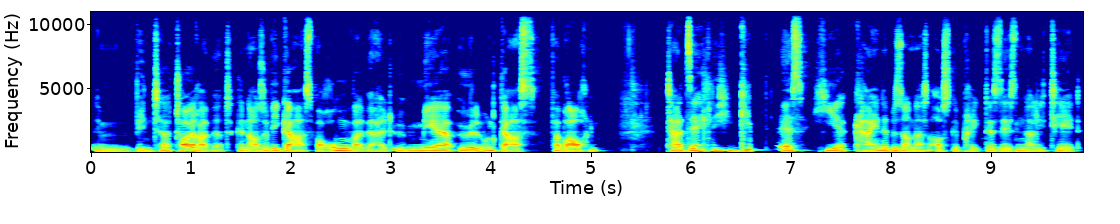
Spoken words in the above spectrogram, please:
im Winter teurer wird, genauso wie Gas. Warum? Weil wir halt mehr Öl und Gas verbrauchen. Tatsächlich gibt es hier keine besonders ausgeprägte Saisonalität.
